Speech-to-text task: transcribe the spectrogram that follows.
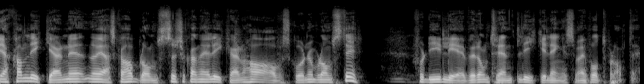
jeg kan like gjerne, Når jeg skal ha blomster, så kan jeg like gjerne ha avskårne blomster. For de lever omtrent like lenge som ei potteplante.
